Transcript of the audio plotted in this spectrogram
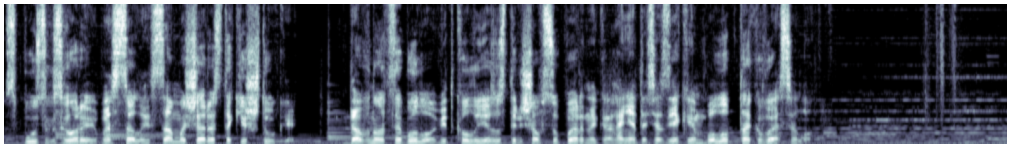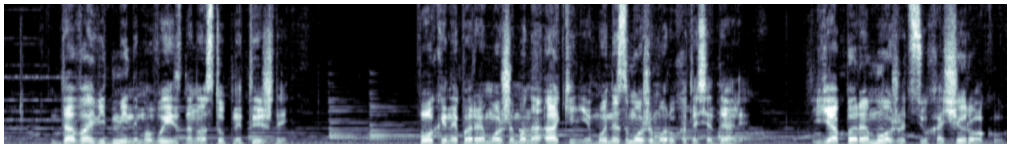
спуск з гори веселий саме через такі штуки. Давно це було, відколи я зустрічав суперника, ганятися з яким було б так весело. Давай відмінимо виїзд на наступний тиждень. Поки не переможемо на Акіні, ми не зможемо рухатися далі. Я переможу цю хачіроку.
